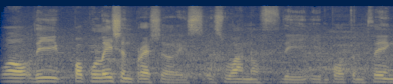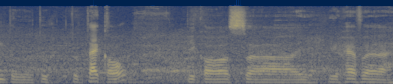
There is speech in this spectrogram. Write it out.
Well, the population pressure is, is one of the important things to, to, to tackle because uh, you have a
